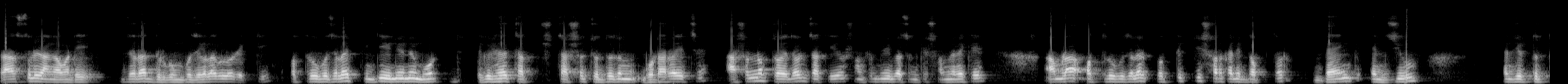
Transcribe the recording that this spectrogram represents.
রাজস্থলী রাঙ্গামাটি জেলার দুর্গম উপজেলাগুলোর একটি। অত্র উপজেলায় তিনটি ইউনিয়নে মোট একুশ হাজার চারশো চোদ্দ জন ভোটার রয়েছে। আসন্ন ত্রয়োদশ জাতীয় সংসদ নির্বাচনকে সামনে রেখে আমরা অত্র উপজেলার প্রত্যেকটি সরকারি দপ্তর, ব্যাংক, এনজিও, এনজিওর তথ্য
